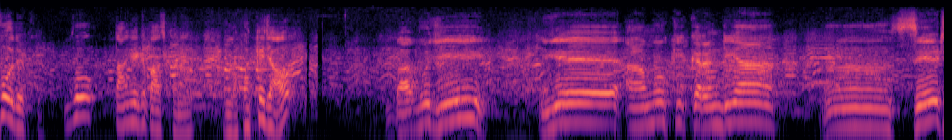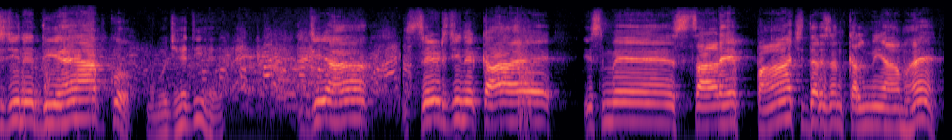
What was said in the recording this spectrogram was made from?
वो देखो वो तांगे के पास खड़े हैं। लपक के जाओ। बाबूजी ये आमों की करंडियाँ सेठ जी ने दी हैं आपको? मुझे दी है। जी हाँ सेठ जी ने कहा है इसमें साढ़े पाँच दर्जन कलमी आम हैं।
